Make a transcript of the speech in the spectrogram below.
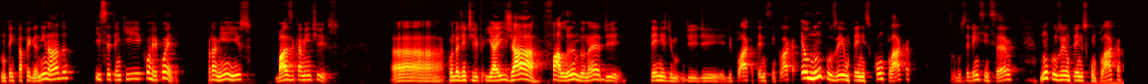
não tem que estar tá pegando em nada e você tem que correr com ele. Para mim é isso, basicamente isso. Ah, quando a gente e aí já falando, né, de tênis de, de, de, de, placa, tênis sem placa, eu nunca usei um tênis com placa, vou ser bem sincero, nunca usei um tênis com placa.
